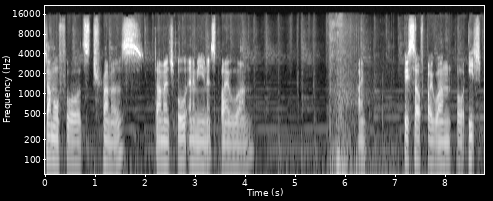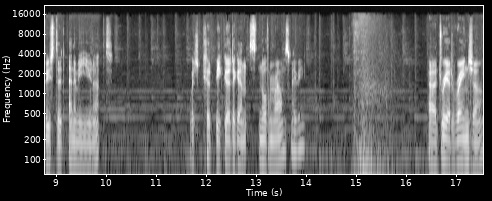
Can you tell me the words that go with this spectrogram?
Stammelford's Tremors. Damage all enemy units by one. Fine. Boost self by one for each boosted enemy unit. Which could be good against Northern Realms, maybe? Uh, Dryad Ranger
